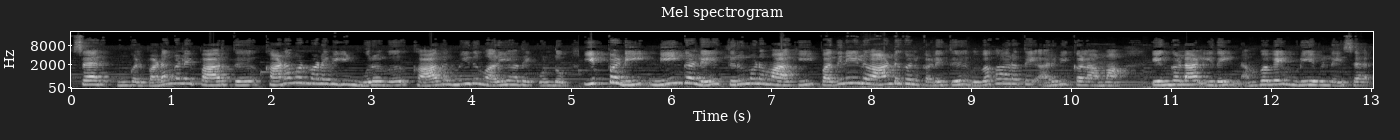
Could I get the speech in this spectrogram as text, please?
சார் உங்கள் படங்களை பார்த்து கணவன் மனைவியின் உறவு காதல் மீது மரியாதை கொண்டும். இப்படி நீங்களே திருமணமாகி பதினேழு ஆண்டுகள் கழித்து விவகாரத்தை அறிவிக்கலாமா? எங்களால் இதை நம்பவே முடியவில்லை சார்.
